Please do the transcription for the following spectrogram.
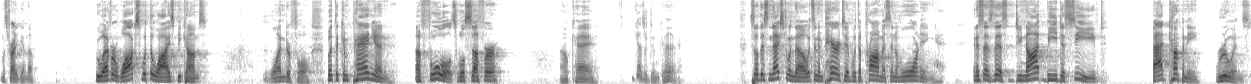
Let's try it again, though. Whoever walks with the wise becomes wonderful. But the companion of fools will suffer. Okay. You guys are doing good. So, this next one, though, it's an imperative with a promise and a warning. And it says this Do not be deceived. Bad company ruins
